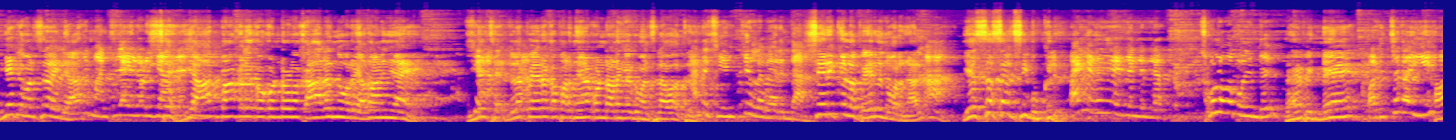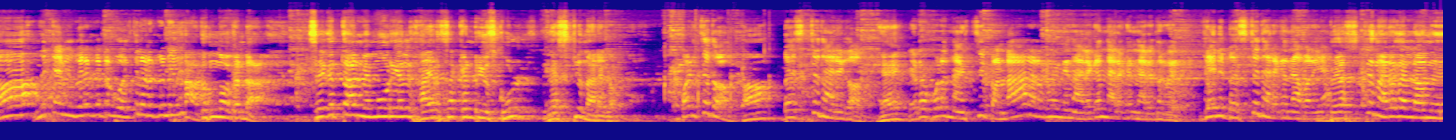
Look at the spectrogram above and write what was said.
നിങ്ങൾക്ക് മനസ്സിലായില്ല? മനസ്സിലായില്ലോ ഈ ആത്മാക്കളെയൊക്കെ കൊണ്ടുപോകണ. കാലം എന്ന് പറയും. അതാണ് ഞാൻ. ഈ പേരൊക്കെ പറഞ്ഞതിനെ കൊണ്ടാണ് നിങ്ങൾക്ക് മനസ്സിലാവാത്തത്. ശരിക്കുള്ള പേരെന്താ? ശരിക്കുള്ള പേര് എന്ന് പറഞ്ഞാൽ ആ. എസ് എസ് എൽ സി ബുക്കിൽ സ്കൂളൊക്കെ പോയിട്ടുണ്ട് പിന്നെ? പഠിച്ചതായി ആ. എന്നിട്ട് വിവരം കേട്ട കൊലത്തിൽ അതൊന്നും നോക്കണ്ട. ചെകുത്താൻ memorial higher secondary school west നരകം. പഠിച്ചതോ? ആ. ബെസ്റ്റ് നരകം? എടാ കൂടെ നശിച്ച് പണ്ടാറിറങ്ങി നരകം നരകം നരന്നത് ഞാൻ ബെസ്റ്റ് നരകം എന്നാ പറയാ? ബെസ്റ്റ് നരകല്ലാന്ന്?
